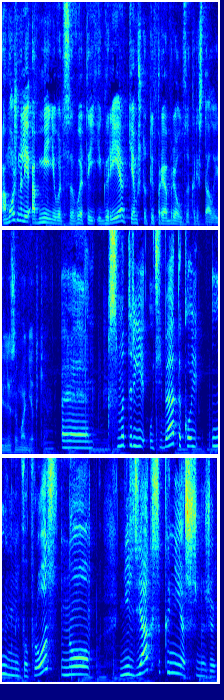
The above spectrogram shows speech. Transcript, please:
А можно ли обмениваться в этой игре тем, что ты приобрел за кристаллы или за монетки? Эм, смотри, у тебя такой умный вопрос, но нельзя, конечно же.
